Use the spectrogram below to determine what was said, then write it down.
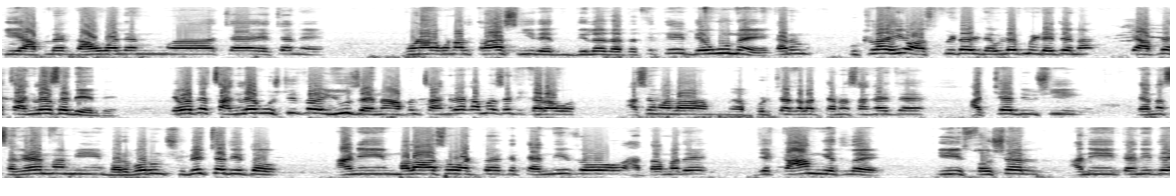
की आपल्या गाववाल्यांच्या याच्याने कोणाला कोणाला त्रास ही दे- दिलं जातं ते ते देऊ नये. कारण कुठलाही हॉस्पिटल डेव्हलपमेंट येते ना ते आपल्या चांगल्यासाठी येते. तेव्हा त्या चांगल्या गोष्टीचा यूज आहे ना आपण चांगल्या कामासाठी करावं असं मला पुढच्या काळात त्यांना सांगायचं आहे. आजच्या दिवशी त्यांना सगळ्यांना मी भरभरून शुभेच्छा देतो. आणि मला असं वाटतं की त्यांनी जो हातामध्ये जे काम घेतलंय की सोशल आणि त्यांनी ते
